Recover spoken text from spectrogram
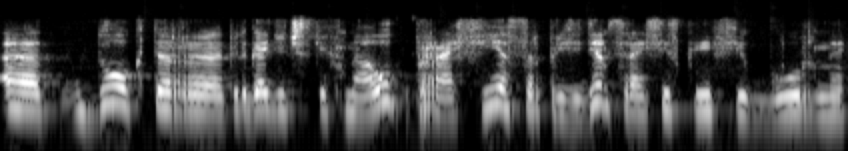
э, доктор э, педагогических наук, профессор, президент Всероссийской фигурной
